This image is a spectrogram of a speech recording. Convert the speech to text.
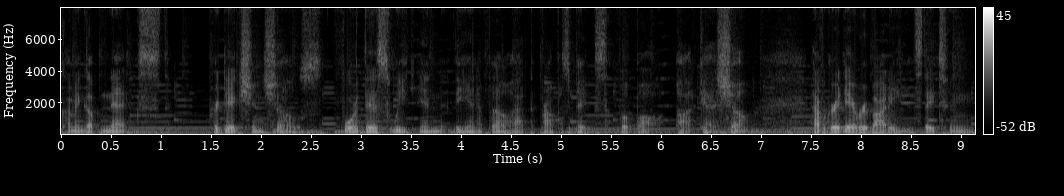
coming up next. Prediction shows for this week in the NFL at the Prophets Picks Football Podcast Show. Have a great day, everybody, and stay tuned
